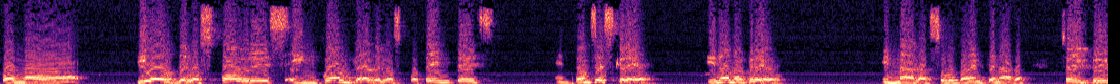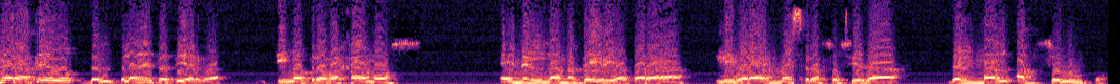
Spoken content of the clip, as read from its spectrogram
como Dios de los pobres, en contra de los potentes. Entonces creo, y no, no creo en nada, absolutamente nada. Soy el primer ateo del planeta Tierra y no trabajamos en la materia para liberar nuestra sociedad del mal absoluto.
